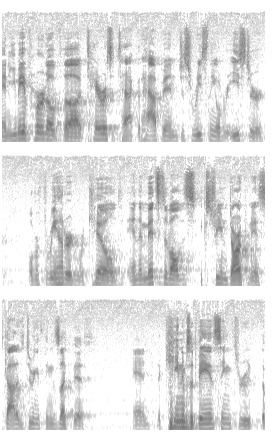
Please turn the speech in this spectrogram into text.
And you may have heard of the terrorist attack that happened just recently over Easter. Over 300 were killed. In the midst of all this extreme darkness, God is doing things like this. And the kingdom's advancing through the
